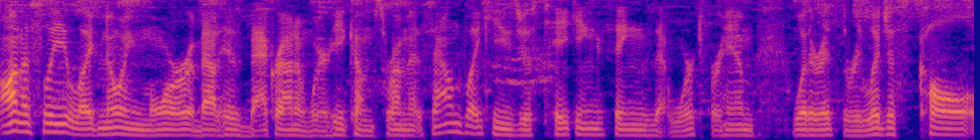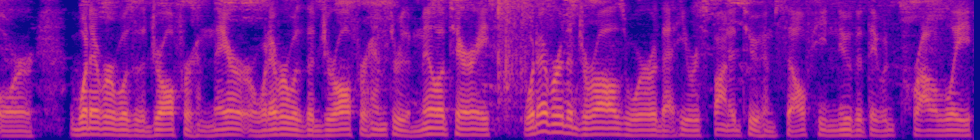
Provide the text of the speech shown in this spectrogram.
honestly like knowing more about his background and where he comes from. It sounds like he's just taking things that worked for him, whether it's the religious call or whatever was the draw for him there, or whatever was the draw for him through the military, whatever the draws were that he responded to himself, he knew that they would probably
